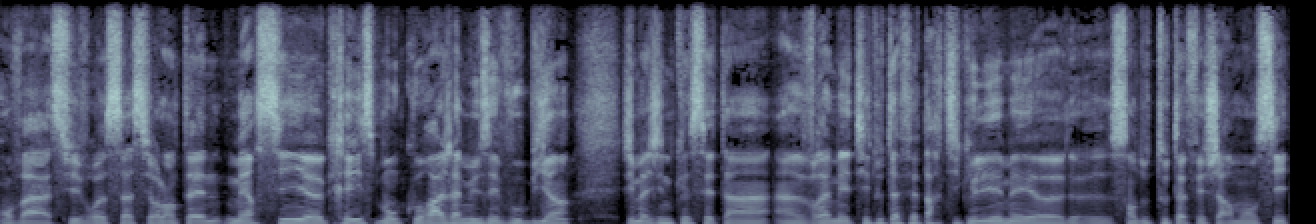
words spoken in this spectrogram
On va suivre ça sur l'antenne. Merci euh, Chris, bon courage, amusez-vous bien. J'imagine que c'est un, un vrai métier tout à fait particulier, mais euh, sans doute tout à fait charmant aussi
